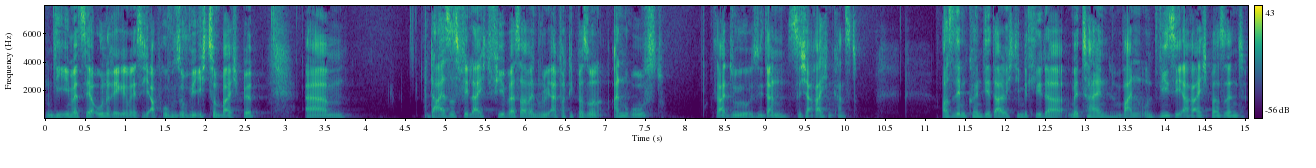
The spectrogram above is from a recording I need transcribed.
die E-Mails sehr unregelmäßig abrufen, so wie ich zum Beispiel. Ähm, da ist es vielleicht viel besser, wenn du einfach die Person anrufst, da du sie dann sicher erreichen kannst. Außerdem können dir dadurch die Mitglieder mitteilen, wann und wie sie erreichbar sind.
